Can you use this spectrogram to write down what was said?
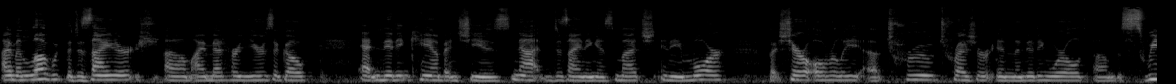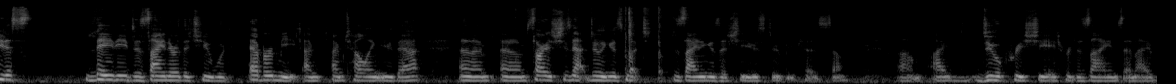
I'm in love with the designer. Um, I met her years ago at knitting camp, and she is not designing as much anymore. But Cheryl Oberle, a true treasure in the knitting world, um, the sweetest lady designer that you would ever meet. I'm, I'm telling you that. And I'm, and I'm sorry she's not doing as much designing as she used to because um, um, I do appreciate her designs. And I've,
